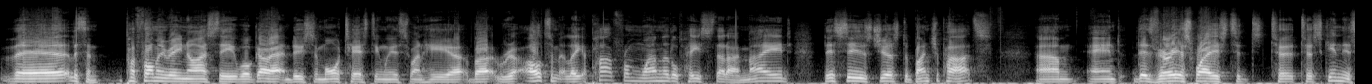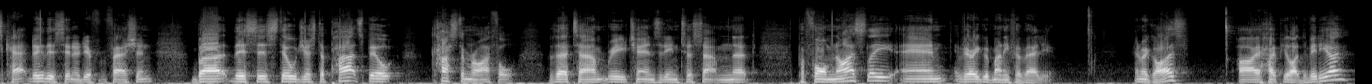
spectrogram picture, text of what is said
they're, listen, performing really nicely. We'll go out and do some more testing with this one here. But ultimately, apart from one little piece that I made, this is just a bunch of parts. Um, and there's various ways to, to, to skin this cat, do this in a different fashion. But this is still just a parts built custom rifle that um, really turns it into something that perform nicely and very good money for value. Anyway, guys, I hope you liked the video.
